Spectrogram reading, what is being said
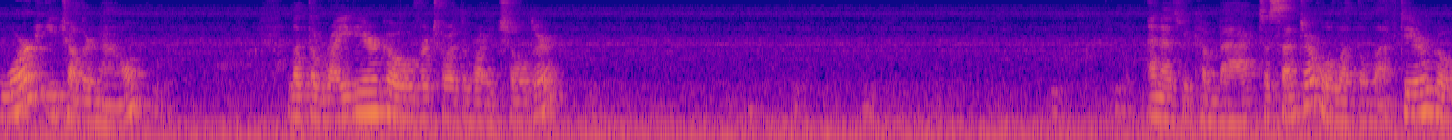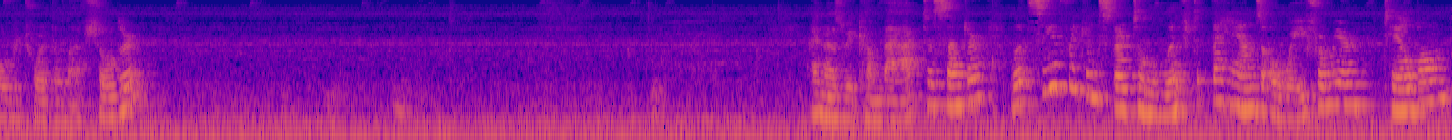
toward each other now. Let the right ear go over toward the right shoulder. And as we come back to center, we'll let the left ear go over toward the left shoulder. And as we come back to center, let's see if we can start to lift the hands away from your tailbone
